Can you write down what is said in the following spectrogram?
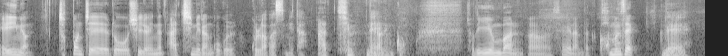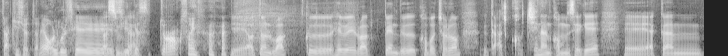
A면 첫 번째로 실려 있는 아침이란 곡을 골라봤습니다. 아침이라는 네. 곡. 저도 이 음반 어, 생각이 납니다. 그 검은색 그 네. 자켓이었잖아요. 얼굴 셋이. 이렇게 쭈르륵 서 있는. 예, 어떤 락 그 해외 락 밴드 커버처럼 그 아주 거- 진한 검은색에 에 약간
